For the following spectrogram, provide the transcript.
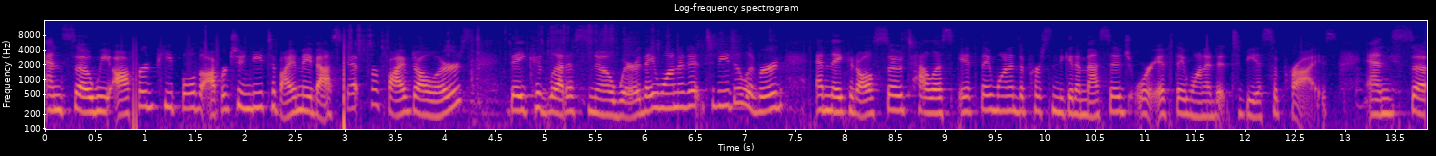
And so we offered people the opportunity to buy a May basket for $5 they could let us know where they wanted it to be delivered, and they could also tell us if they wanted the person to get a message or if they wanted it to be a surprise. And so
